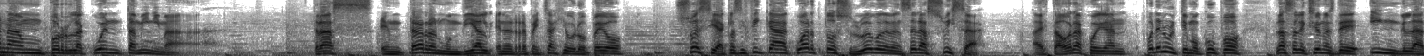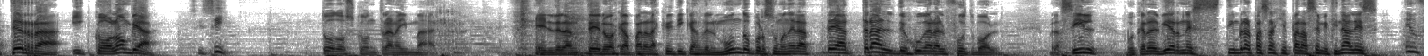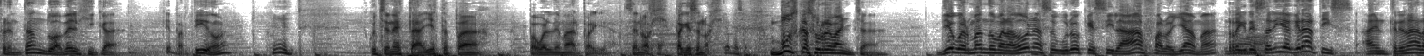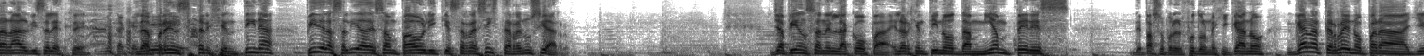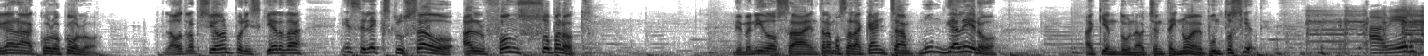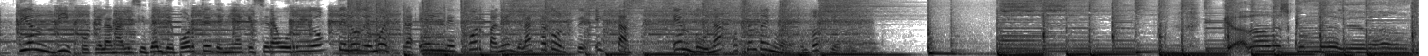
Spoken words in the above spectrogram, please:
Ganan por la cuenta mínima. Tras entrar al Mundial en el repechaje europeo, Suecia clasifica a cuartos luego de vencer a Suiza. A esta hora juegan por el último cupo las selecciones de Inglaterra y Colombia. Sí, sí. Todos contra Neymar. El delantero acapara las críticas del mundo por su manera teatral de jugar al fútbol. Brasil buscará el viernes timbrar pasajes para semifinales enfrentando a Bélgica. Qué partido, ¿eh? Escuchen esta, y esta es para pa Waldemar, para que se enoje, para que se enoje. Busca su revancha. Diego Armando Maradona aseguró que si la AFA lo llama, regresaría gratis a entrenar al albiceleste. La prensa argentina pide la salida de San Paoli que se resiste a renunciar. Ya piensan en la Copa. El argentino Damián Pérez, de paso por el fútbol mexicano, gana terreno para llegar a Colo Colo. La otra opción, por izquierda, es el ex cruzado Alfonso Parot. Bienvenidos a Entramos a la cancha mundialero aquí en Duna 89.7. A ver, ¿quién dijo que el análisis del deporte tenía que ser aburrido? Te lo demuestra el mejor panel de las 14. Estás en Duna 89.7. Cada vez que me levanto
